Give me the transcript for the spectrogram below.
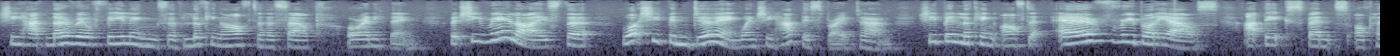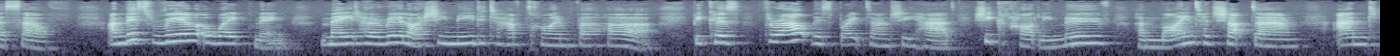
She had no real feelings of looking after herself or anything. But she realised that what she'd been doing when she had this breakdown, she'd been looking after everybody else at the expense of herself. And this real awakening made her realize she needed to have time for her because throughout this breakdown she had, she could hardly move, her mind had shut down, and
